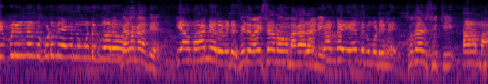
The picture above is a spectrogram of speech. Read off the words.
இப்படி இருந்தா குடும்பம் எங்க முன்னுக்கு வரும்? விளங்காது. என் மாமியாரை விடு. வீடு வயசானவங்க மகாராணி. உட்கார்ந்தா ஏந்துக்க முடியல. குதாரி சுத்தி. ஆமா.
